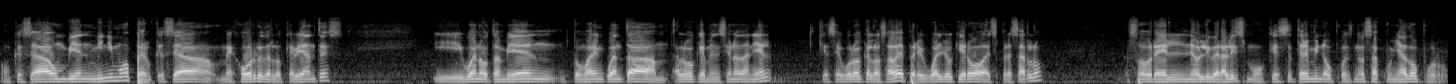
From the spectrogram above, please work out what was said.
aunque sea un bien mínimo, pero que sea mejor de lo que había antes. Y bueno, también tomar en cuenta algo que menciona Daniel, que seguro que lo sabe, pero igual yo quiero expresarlo, sobre el neoliberalismo, que este término pues no es acuñado por,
